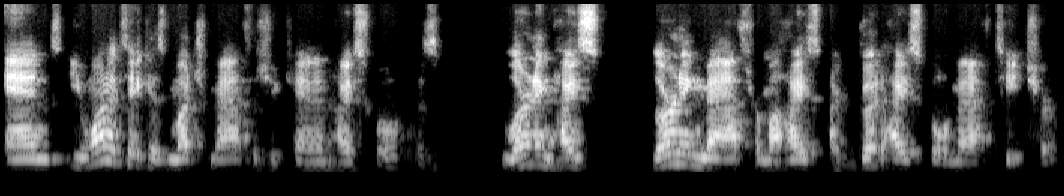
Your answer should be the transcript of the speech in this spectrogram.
And you want to take as much math as you can in high school because learning high learning math from a high a good high school math teacher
